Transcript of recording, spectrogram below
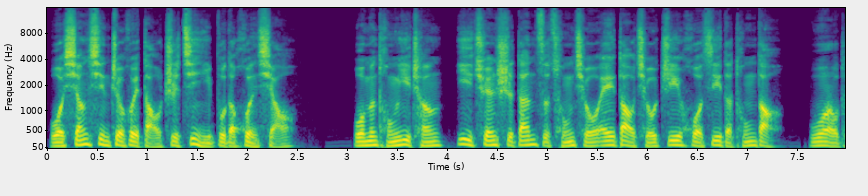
我相信这会导致进一步的混淆。我们同意称一圈是单字从球 A 到球 G 或 Z 的通道。World。”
